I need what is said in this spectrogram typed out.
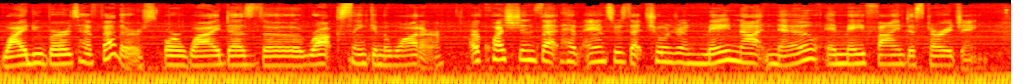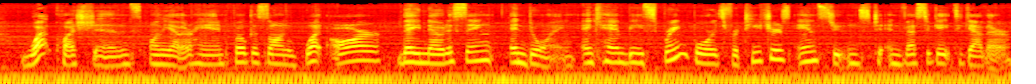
Why do birds have feathers? Or why does the rock sink in the water? Are questions that have answers that children may not know and may find discouraging. What questions, on the other hand, focus on what are they noticing and doing and can be springboards for teachers and students to investigate together.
